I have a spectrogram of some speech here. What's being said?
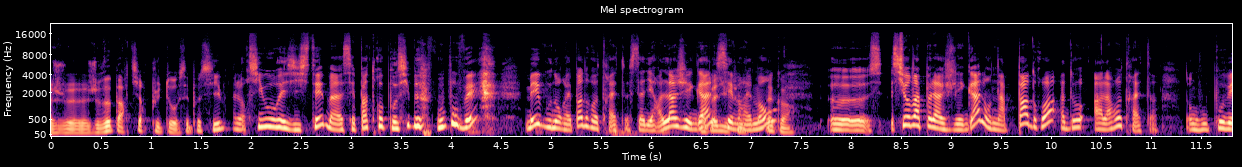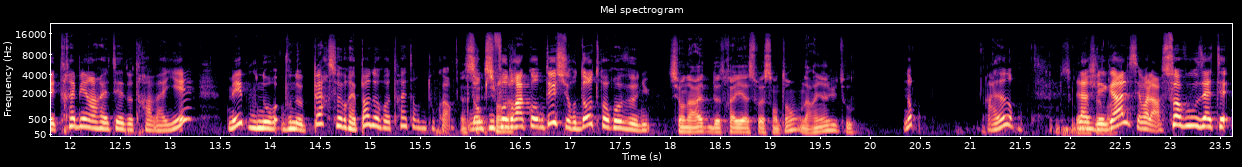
je, je veux partir plus tôt, c'est possible? Alors, si vous résistez, ben, c'est pas trop possible. Vous pouvez, mais vous n'aurez pas de retraite. C'est-à-dire, l'âge Ah, égal, c'est vraiment. D'accord. euh, si on n'a pas l'âge légal, on n'a pas droit à, do- à la retraite. Donc, vous pouvez très bien arrêter de travailler, mais vous ne, vous ne percevrez pas de retraite en tout cas. Ah, Donc, si il faudra compter sur d'autres revenus. Si on arrête de travailler à 60 ans, on n'a rien du tout. Ah non, non. L'âge légal, c'est voilà. Soit vous êtes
